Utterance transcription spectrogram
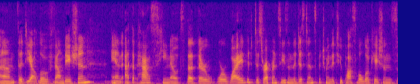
um, the Dyatlov Foundation. And at the pass, he notes that there were wide discrepancies in the distance between the two possible locations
